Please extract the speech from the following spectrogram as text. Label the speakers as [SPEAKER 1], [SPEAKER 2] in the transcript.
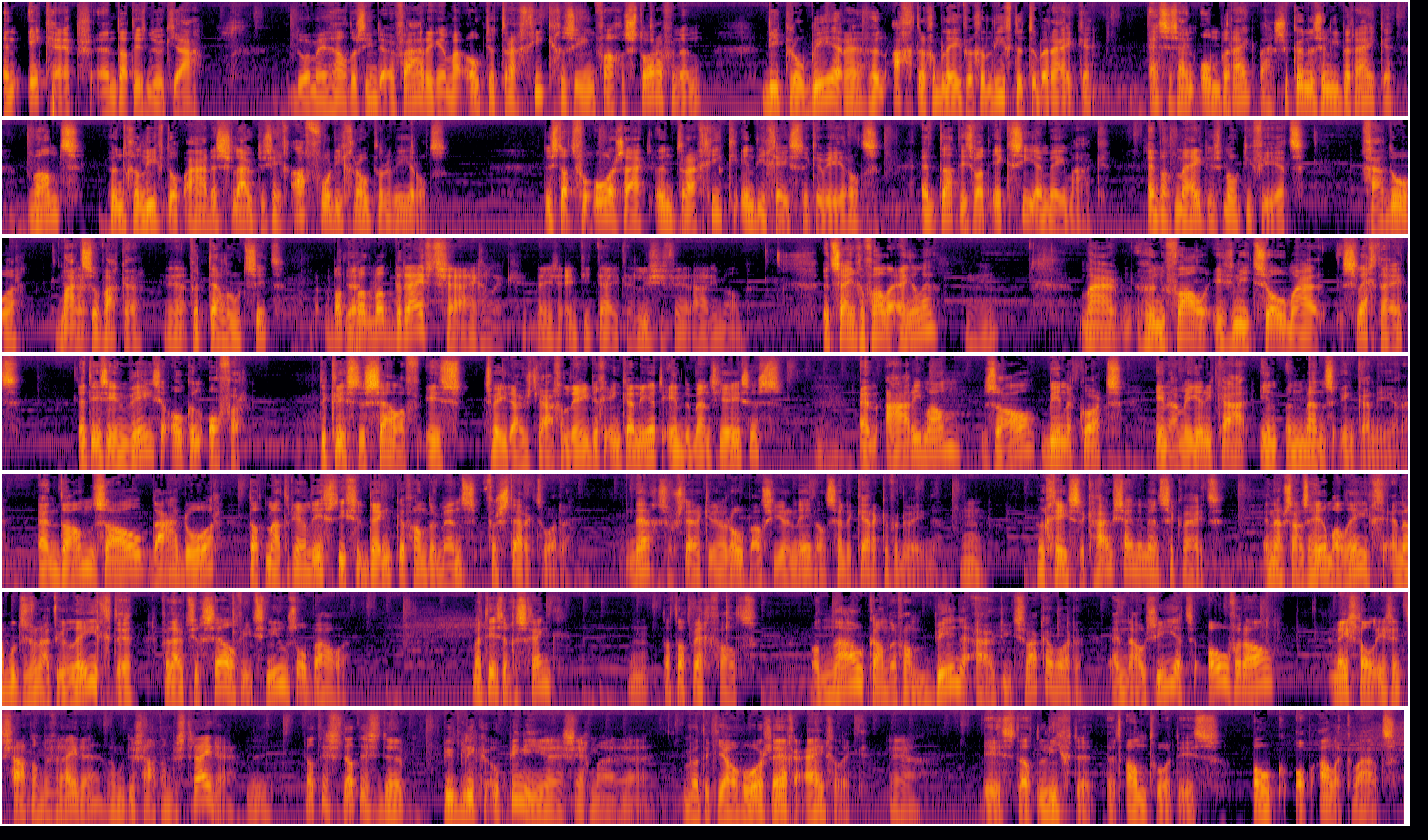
[SPEAKER 1] En ik heb, en dat is natuurlijk ja, door mijn helderziende ervaringen, maar ook de tragiek gezien van gestorvenen die proberen hun achtergebleven geliefde te bereiken en ze zijn onbereikbaar. Ze kunnen ze niet bereiken, want hun geliefde op aarde sluiten zich af voor die grotere wereld. Dus dat veroorzaakt een tragiek in die geestelijke wereld. En dat is wat ik zie en meemaak. En wat mij dus motiveert. Ga door, maak
[SPEAKER 2] Ja.
[SPEAKER 1] ze wakker,
[SPEAKER 2] Ja.
[SPEAKER 1] vertel hoe het zit.
[SPEAKER 2] Wat,
[SPEAKER 1] Ja.
[SPEAKER 2] wat, wat drijft ze eigenlijk, deze entiteiten, Lucifer, Ariman?
[SPEAKER 1] Het zijn gevallen engelen,
[SPEAKER 2] Mhm.
[SPEAKER 1] maar hun val is niet zomaar slechtheid. Het is in wezen ook een offer. De Christus zelf is 2000 jaar geleden geïncarneerd in de mens Jezus. En Ariman zal binnenkort in Amerika in een mens incarneren. En dan zal daardoor dat materialistische denken van de mens versterkt worden. Nergens zo sterk in Europa als hier in Nederland zijn de kerken verdwenen.
[SPEAKER 2] Mhm.
[SPEAKER 1] Hun geestelijk huis zijn de mensen kwijt. En nu staan ze helemaal leeg. En dan moeten ze vanuit die leegte, vanuit zichzelf, iets nieuws opbouwen. Maar het is een geschenk
[SPEAKER 2] Mhm.
[SPEAKER 1] dat dat wegvalt. Want nou kan er van binnenuit iets wakker worden. En nou zie je het overal.
[SPEAKER 2] Meestal is het Satan bevrijden, we moeten Satan bestrijden.
[SPEAKER 1] Nee.
[SPEAKER 2] Dat is, dat is de publieke opinie, eh, zeg maar. eh,
[SPEAKER 1] Wat ik jou hoor zeggen eigenlijk,
[SPEAKER 2] ja.
[SPEAKER 1] is dat liefde het antwoord is ook op alle kwaad.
